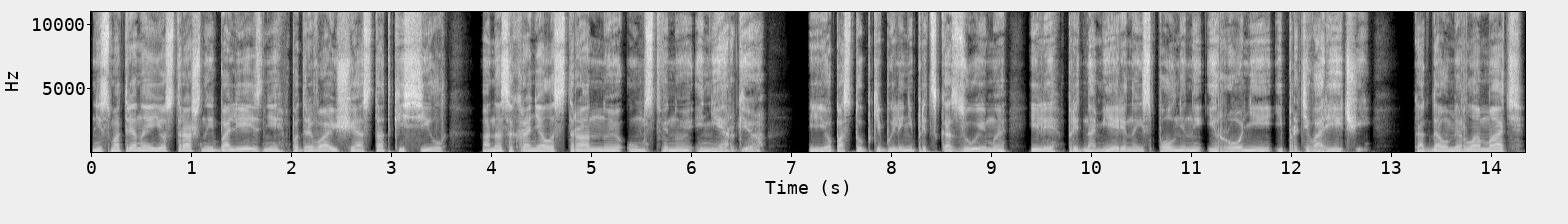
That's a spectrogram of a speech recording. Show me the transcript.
несмотря на ее страшные болезни, подрывающие остатки сил, она сохраняла странную умственную энергию. Ее поступки были непредсказуемы или преднамеренно исполнены иронией и противоречий. Когда умерла мать,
